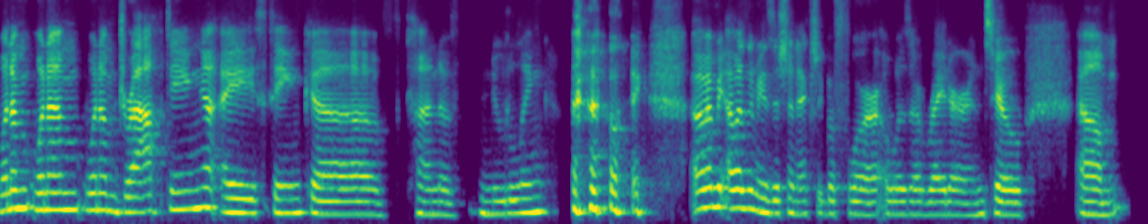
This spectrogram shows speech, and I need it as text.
when I'm when I'm when I'm drafting, I think of kind of noodling. like I mean, I was a musician actually before I was a writer, and so um,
